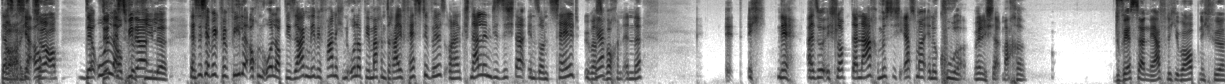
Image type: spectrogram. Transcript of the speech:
Das Oh, ist ja auch der Urlaub wieder- für viele. Das ist ja wirklich für viele auch ein Urlaub. Die sagen, nee, wir fahren nicht in Urlaub, wir machen drei Festivals und dann knallen die sich da in so ein Zelt übers Ja. Wochenende. Äh, Ich, nee, also ich glaube, danach müsste ich erstmal in eine Kur, wenn ich das mache. Du wärst da nervlich überhaupt nicht für.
